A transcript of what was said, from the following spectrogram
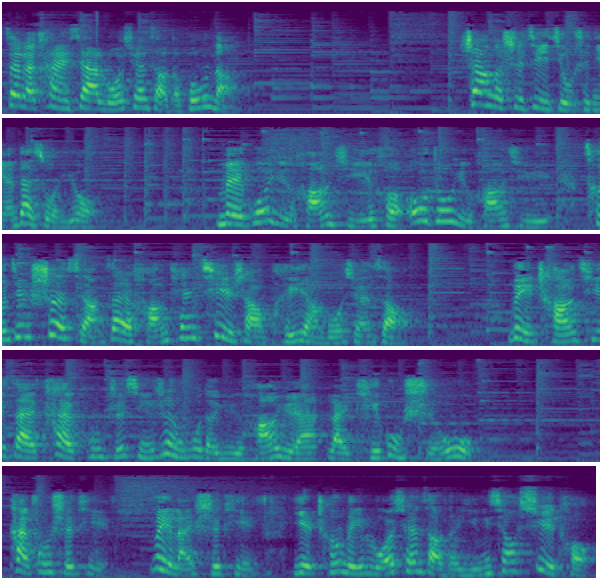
再来看一下螺旋藻的功能。上个世纪九十年代左右，美国宇航局和欧洲宇航局曾经设想在航天器上培养螺旋藻，为长期在太空执行任务的宇航员来提供食物。太空食品。未来食品也成为螺旋藻的营销噱头。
